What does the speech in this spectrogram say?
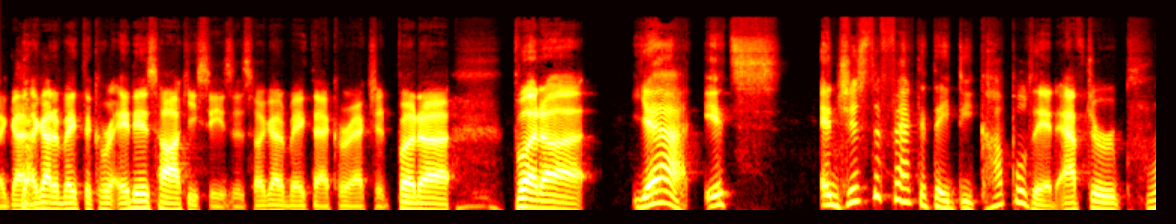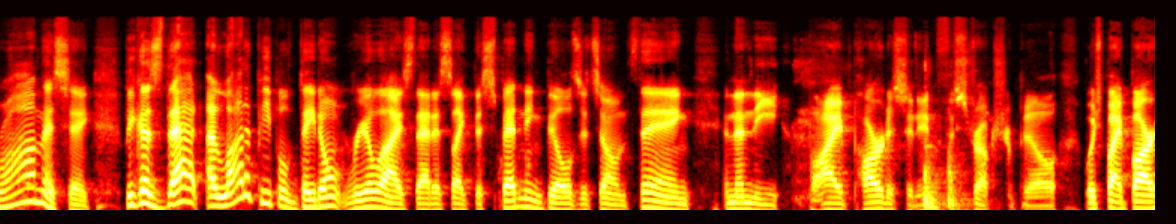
I got I got to make the correct. It is hockey season, so I got to make that correction. But uh, but uh, yeah, it's and just the fact that they decoupled it after promising because that a lot of people they don't realize that it's like the spending bill is its own thing and then the bipartisan infrastructure bill which by bar,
